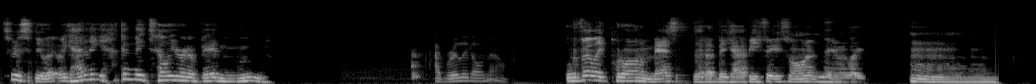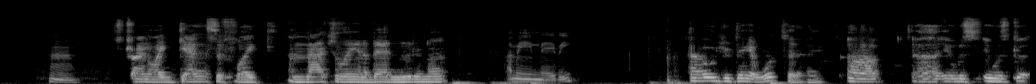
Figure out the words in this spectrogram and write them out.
Seriously, like, like how do they? How can they tell you're in a bad mood? I really don't know. What if I like put on a mask that had a big happy face on it, and they were like, hmm, Hmm. just trying to like guess if like I'm actually in a bad mood or not. I mean, maybe. How was your day at work today? Uh, uh, it was it was good.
